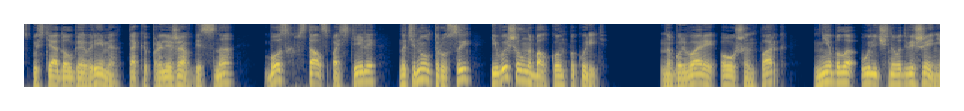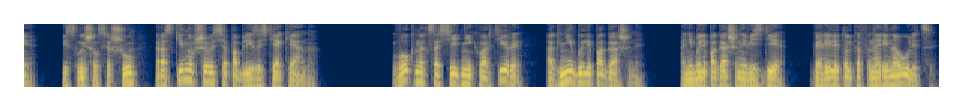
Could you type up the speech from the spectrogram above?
Спустя долгое время, так и пролежав без сна, Босх встал с постели, натянул трусы и вышел на балкон покурить. На бульваре Оушен Парк не было уличного движения и слышался шум раскинувшегося поблизости океана. В окнах соседней квартиры огни были погашены. Они были погашены везде, горели только фонари на улице.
